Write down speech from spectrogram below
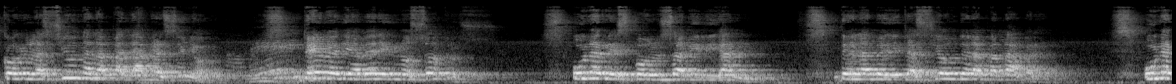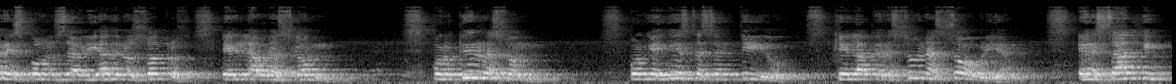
con relación a la palabra del Señor. Debe de haber en nosotros una responsabilidad de la meditación de la palabra, una responsabilidad de nosotros en la oración. ¿Por qué razón? Porque en este sentido, que la persona sobria es alguien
